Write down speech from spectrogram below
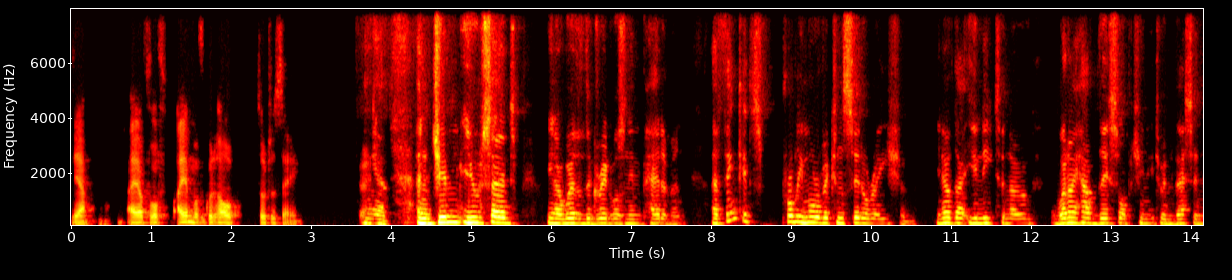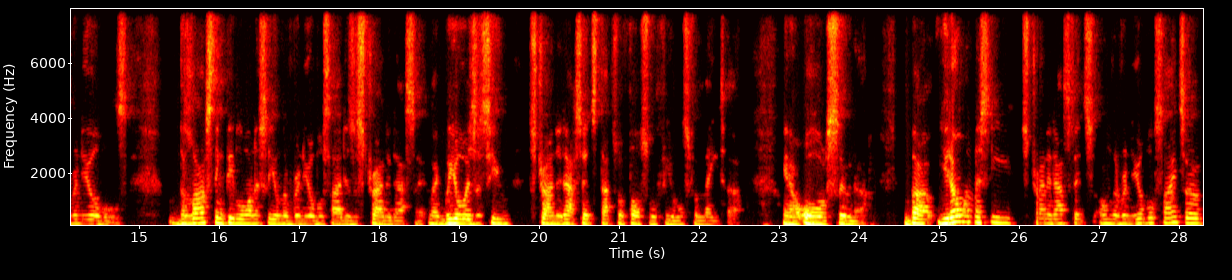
yeah, I have of, I am of good hope, so to say. Yeah, and Jim, you said you know whether the grid was an impediment. I think it's probably more of a consideration. You know that you need to know when I have this opportunity to invest in renewables. The last thing people want to see on the renewable side is a stranded asset. Like we always assume stranded assets, that's for fossil fuels for later, you know, or sooner. But you don't want to see stranded assets on the renewable side. So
